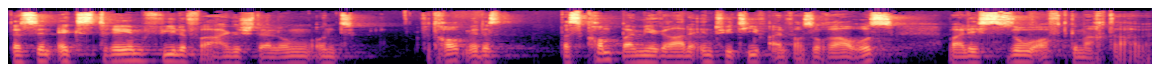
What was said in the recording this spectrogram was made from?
Das sind extrem viele Fragestellungen und vertraut mir, das, das kommt bei mir gerade intuitiv einfach so raus, weil ich es so oft gemacht habe.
